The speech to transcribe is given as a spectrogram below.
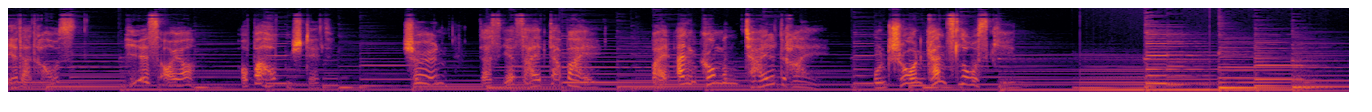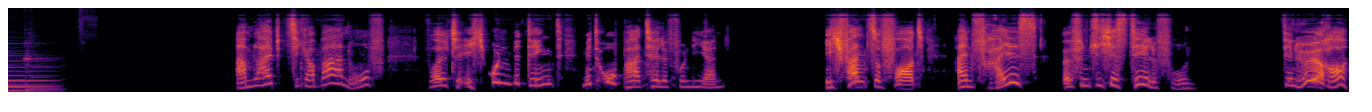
ihr da draußen. Hier ist euer Opa Hoppenstedt. Schön, dass ihr seid dabei bei Ankommen Teil 3. Und schon kann's losgehen. Am Leipziger Bahnhof wollte ich unbedingt mit Opa telefonieren. Ich fand sofort ein freies öffentliches Telefon. Den Hörer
